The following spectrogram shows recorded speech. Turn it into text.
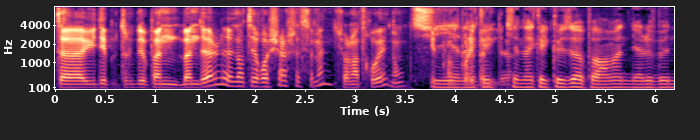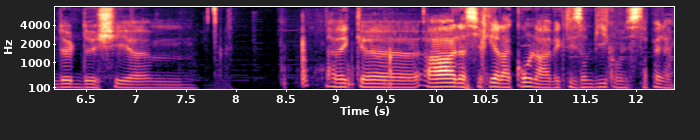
t'as eu des trucs de bun- bundle dans tes recherches cette semaine? Tu en as trouvé, non? Si, il y en a, les quel- bundles il y en a quelques-uns apparemment. Il y a le bundle de chez. euh, avec. euh, ah, la série à la con là, avec les zombies, comment ça s'appelle?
